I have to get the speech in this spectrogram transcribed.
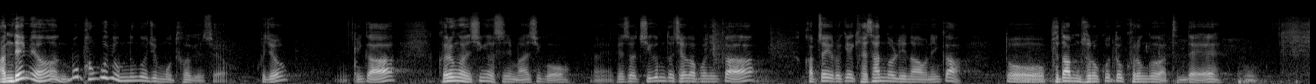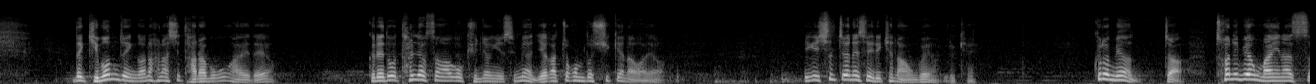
어? 안 되면 뭐 방법이 없는 거지 뭐 어떡하겠어요. 그죠? 그러니까 그런 건 신경 쓰지 마시고 예, 그래서 지금도 제가 보니까 갑자기 이렇게 계산 논리 나오니까 또 부담스럽고 또 그런 것 같은데 음. 근데 기본적인 거는 하나씩 달아보고 가야 돼요. 그래도 탄력성하고 균형이 있으면 얘가 조금 더 쉽게 나와요. 이게 실전에서 이렇게 나온 거예요. 이렇게. 그러면 자, 1200 마이너스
